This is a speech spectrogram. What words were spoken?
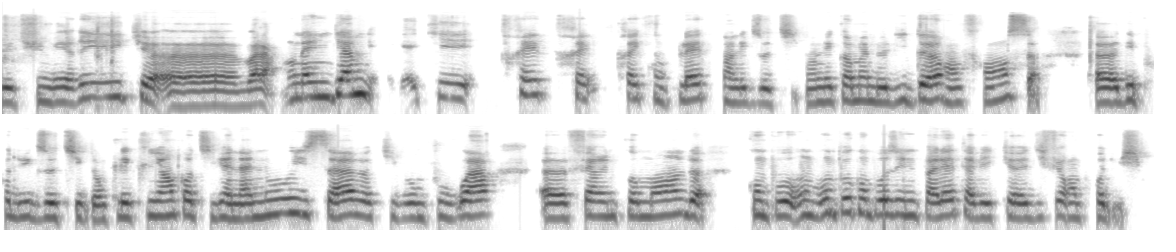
le turmeric. voilà, on a une gamme qui est très, très, très complète dans l'exotique. On est quand même le leader en France euh, des produits exotiques. Donc, les clients, quand ils viennent à nous, ils savent qu'ils vont pouvoir euh, faire une commande. On, peut composer une palette avec euh, différents produits.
